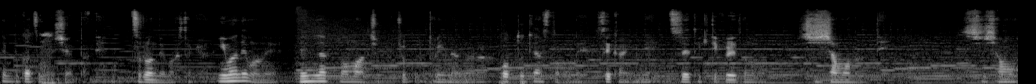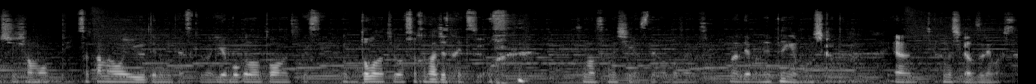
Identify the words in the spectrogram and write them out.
で、部活も一緒やったんで、つるんでましたけど、今でもね、連絡をまあちょくちょく取りながら、ポッドキャストのね、世界にね、連れてきてくれたのが、シシャモなんで、シシャモシシャモって、魚を言うてるみたいですけど、いや、僕の友達です。友達は魚じゃないですよ。その寂しいやつではございません。まあでも熱帯魚も欲しかったから、いや、話がずれました。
